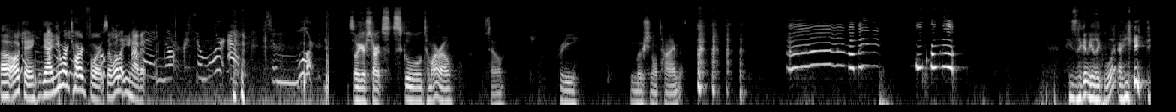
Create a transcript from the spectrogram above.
Oh, okay. Yeah, you worked hard for it, so we'll let you have it. I'm gonna knock some more out. some more. Sawyer starts school tomorrow, so pretty emotional time. He's looking at me like, "What are you doing?"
